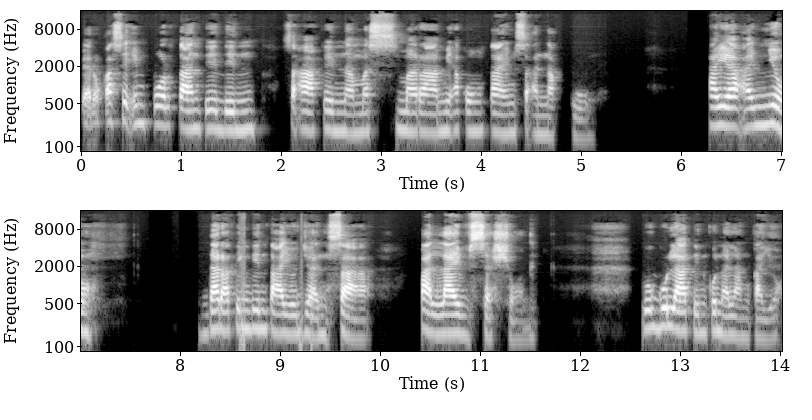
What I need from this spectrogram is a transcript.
Pero kasi importante din sa akin na mas marami akong time sa anak ko hayaan nyo, darating din tayo dyan sa pa-live session. Gugulatin ko na lang kayo.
